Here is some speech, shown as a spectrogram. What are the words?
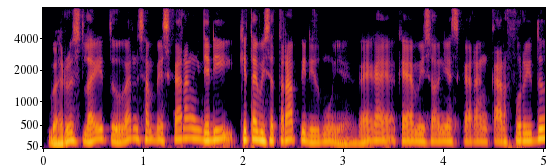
baru setelah itu kan sampai sekarang jadi kita bisa terapin ilmunya. Kayak kayak kayak misalnya sekarang Carrefour itu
